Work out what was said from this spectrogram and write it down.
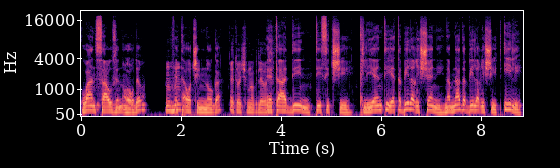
1000 order, это очень много. Это очень много для вас. Это один тысячи клиентов, и это было решение, нам надо было решить. Или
